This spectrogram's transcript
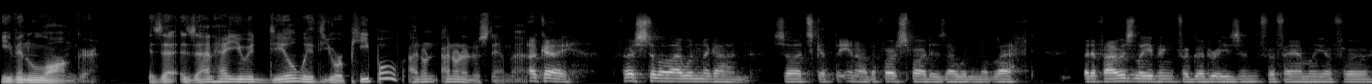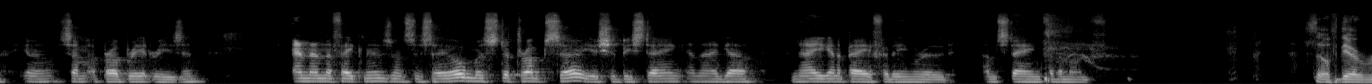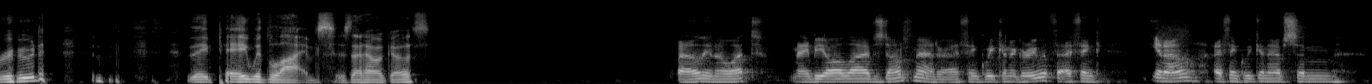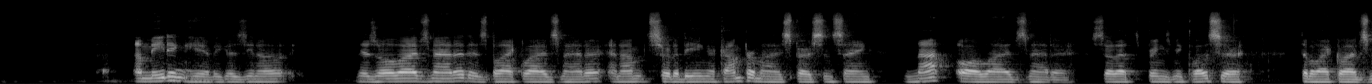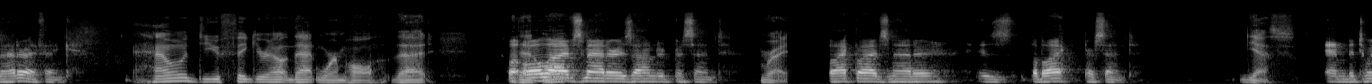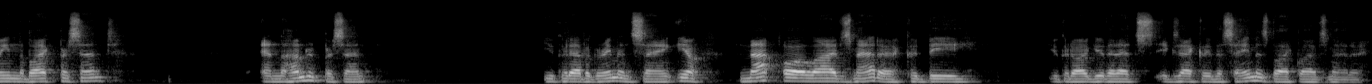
even longer. Is that is that how you would deal with your people? I don't I don't understand that. Okay. First of all, I wouldn't have gone. So let's get the, you know, the first part is I wouldn't have left. But if I was leaving for good reason, for family or for, you know, some appropriate reason, and then the fake news wants to say, oh, Mr. Trump, sir, you should be staying. And then I'd go, now you're going to pay for being rude. I'm staying for the month. So if they're rude, they pay with lives. Is that how it goes? Well, you know what? maybe all lives don't matter. I think we can agree with that. I think, you know, I think we can have some a meeting here because you know there's all lives matter, there's Black Lives Matter, and I'm sort of being a compromised person saying not all lives matter. So that brings me closer to Black Lives Matter, I think. How do you figure out that wormhole that, well, that all, all lives matter is 100%. Right. Black Lives Matter is the black percent. Yes. And between the black percent and the 100%, you could have agreements saying, you know, not all lives matter could be, you could argue that that's exactly the same as Black Lives Matter.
